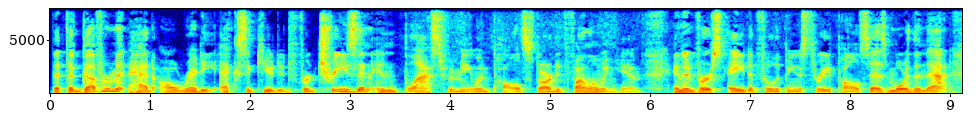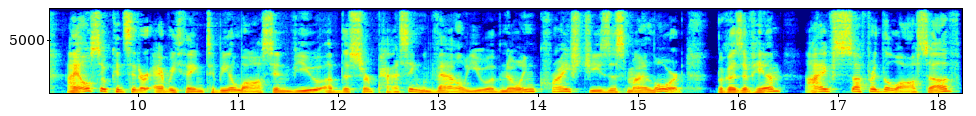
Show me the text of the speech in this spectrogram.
that the government had already executed for treason and blasphemy when Paul started following him. And in verse 8 of Philippians 3, Paul says, more than that, I also consider everything to be a loss in view of the surpassing value value of knowing Christ Jesus my Lord. Because of him, I've suffered the loss of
